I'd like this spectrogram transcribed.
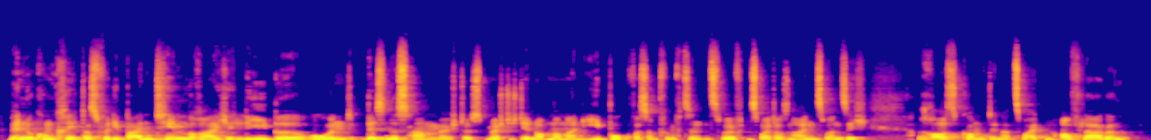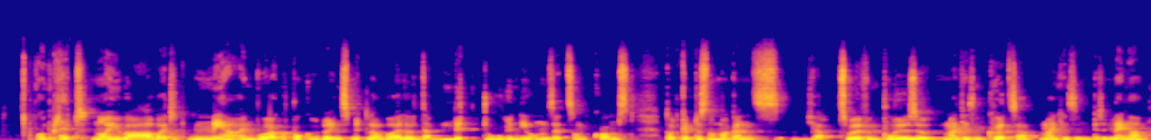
Wenn du konkret das für die beiden Themenbereiche Liebe und Business haben möchtest, möchte ich dir nochmal mein E-Book, was am 15.12.2021 rauskommt, in der zweiten Auflage, komplett neu überarbeitet. Mehr ein Workbook übrigens mittlerweile, damit du in die Umsetzung kommst. Dort gibt es nochmal ganz, ja, zwölf Impulse. Manche sind kürzer, manche sind ein bisschen länger.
